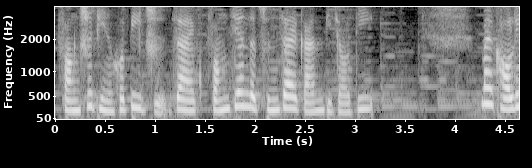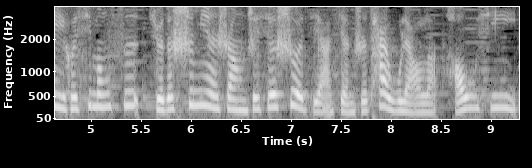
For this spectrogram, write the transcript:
纺织品和壁纸在房间的存在感比较低。麦考利和西蒙斯觉得市面上这些设计啊，简直太无聊了，毫无新意。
